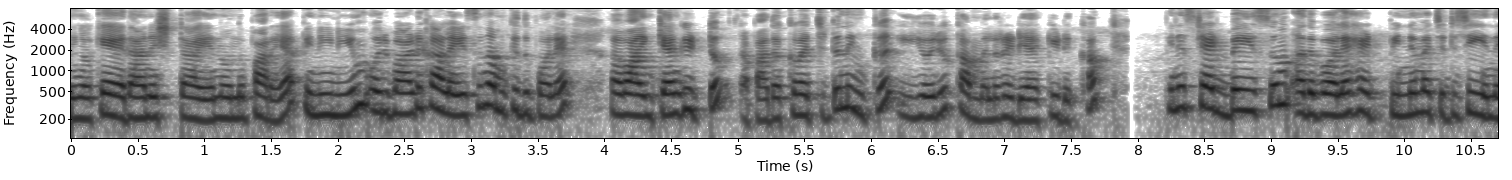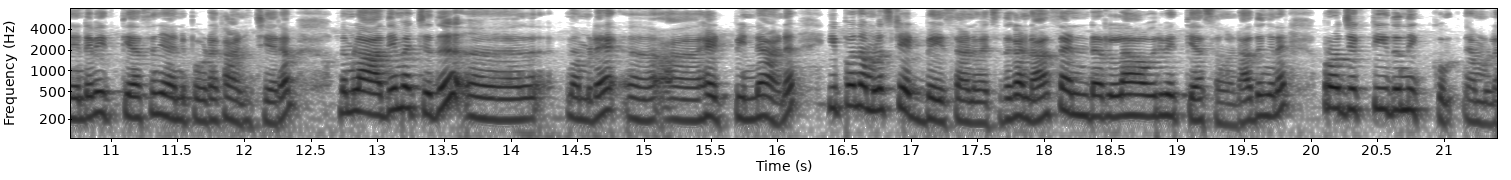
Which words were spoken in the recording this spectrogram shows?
നിങ്ങൾക്ക് ഏതാണ് ഇഷ്ടമായെന്നൊന്ന് പറയാം. പിന്നെ ഇനിയും ഒരുപാട് കളേഴ്സ് നമുക്കിതുപോലെ വാങ്ങിക്കാൻ കിട്ടും. അപ്പോൾ അതൊക്കെ വെച്ചിട്ട് നിങ്ങൾക്ക് ഈ ഒരു കമ്മൽ റെഡിയാക്കി എടുക്കാം. പിന്നെ സ്റ്റെഡ് ബേസും അതുപോലെ ഹെഡ് പിന്നും വെച്ചിട്ട് ചെയ്യുന്നതിന്റെ വ്യത്യാസം ഞാനിപ്പോൾ ഇവിടെ കാണിച്ചു തരാം. നമ്മൾ ആദ്യം വെച്ചത് നമ്മുടെ ഹെഡ് പിന്നാണ്. ഇപ്പോൾ നമ്മൾ സ്റ്റഡ് ബേസാണ് വെച്ചത്. കണ്ട? ആ സെന്ററിൽ ആ ഒരു വ്യത്യാസം കണ്ട? അതിങ്ങനെ പ്രൊജക്റ്റ് ചെയ്ത് നിൽക്കും. നമ്മൾ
